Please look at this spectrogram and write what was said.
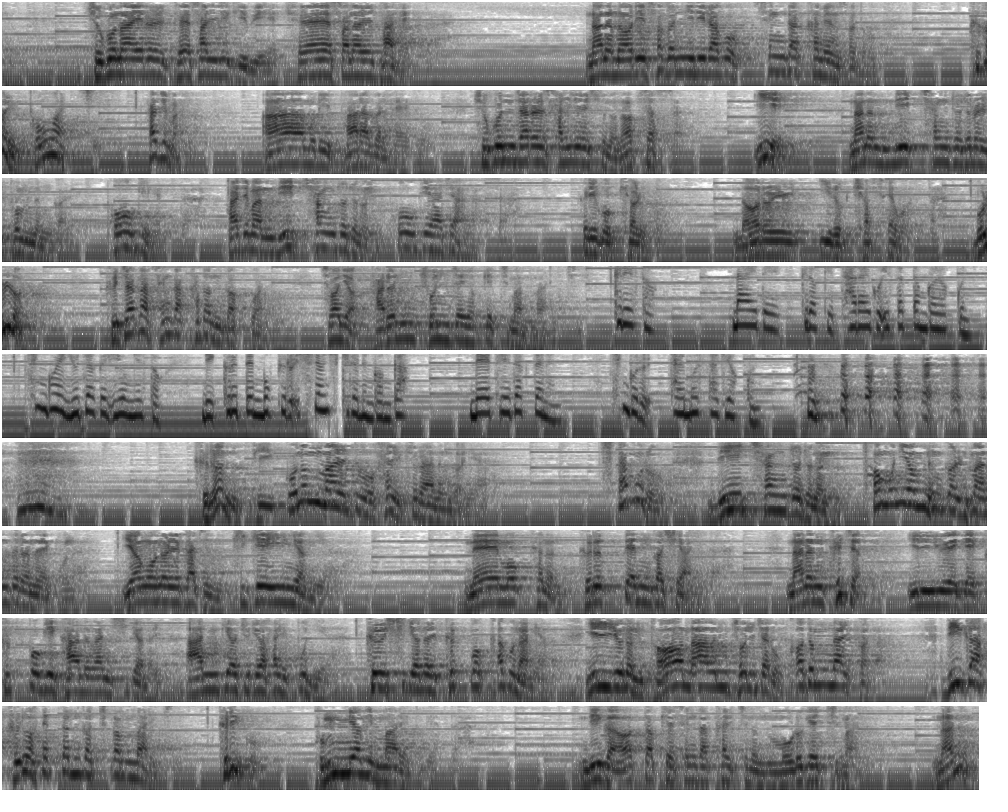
죽은 아이를 되살리기 위해 최선을 다했다. 나는 어리석은 일이라고 생각하면서도 그걸 도왔지. 하지만 아무리 발악을 해도 죽은 자를 살릴 수는 없었어. 이에 나는 네 창조주를 돕는 걸 포기했다. 하지만 네 창조주는 포기하지 않았어. 그리고 결국 너를 일으켜 세웠다. 물론 그자가 생각하던 것과는 전혀 다른 존재였겠지만 말이지. 그래서 나에 대해 그렇게 잘 알고 있었던 거였군. 친구의 유작을 이용해서 네 그릇된 목표를 실현시키려는 건가? 내 제작자는 친구를 잘못 사귀었군. 그런 비꼬는 말도 할 줄 아는 거냐? 참으로 네 창조주는 터무니없는 걸 만들어냈구나. 영혼을 가진 기계 인형이야. 내 목표는 그릇된 것이 아니다. 나는 그저 인류에게 극복이 가능한 시련을 안겨주려 할 뿐이야. 그 시련을 극복하고 나면 인류는 더 나은 존재로 거듭날 거다. 네가 그러했던 것처럼 말이지. 그리고 분명히 말해두겠다. 네가 어떻게 생각할지는 모르겠지만 나는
